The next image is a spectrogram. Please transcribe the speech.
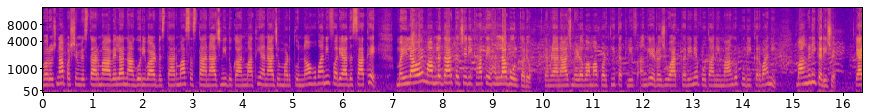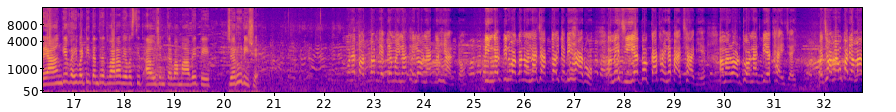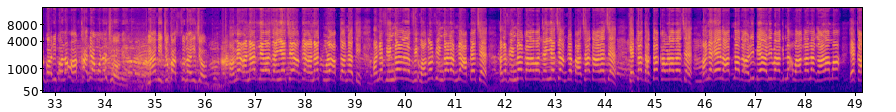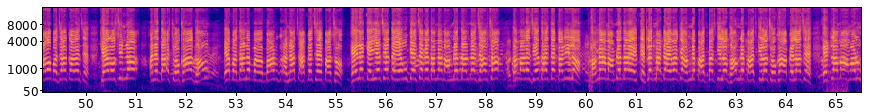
ભરૂચના પશ્ચિમ વિસ્તારમાં આવેલા નાગોરીવાડ વિસ્તારમાં સસ્તા અનાજની દુકાનમાંથી અનાજ મળતું ન હોવાની ફરિયાદ સાથે મહિલાઓએ મામલતદાર કચેરી ખાતે હલ્લાબોલ કર્યો. તેમણે અનાજ મેળવવામાં પડતી તકલીફ અંગે રજૂઆત કરીને પોતાની માંગ પૂરી કરવાની માંગણી કરી છે. ત્યારે આ અંગે વહીવટી તંત્ર દ્વારા વ્યવસ્થિત આયોજન કરવામાં આવે તે જરૂરી છે. મને પિન વગર અનાજ આપતો હોય તો બી અમે જીએ ધક્કા ખાઈને પાછા આવીએ. અમારો અડધો અનાજ બી એ ખાઈ જાય. પછી અમે શું કરીએ, અમારા ગરીબોનો હક ખાલી અમને જોવે. માં બીજું કશું નહીં જોવતું. અમે અનાજ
